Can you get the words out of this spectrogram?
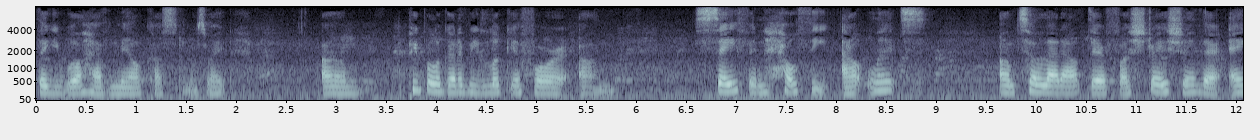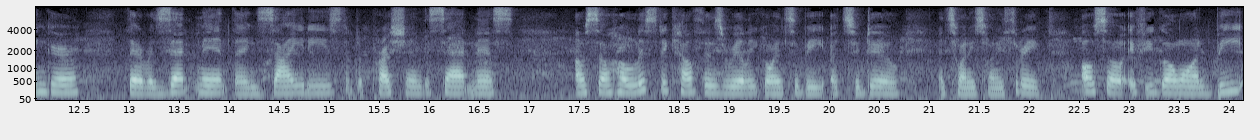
than you will have male customers, right? Um, people are going to be looking for um, safe and healthy outlets um, to let out their frustration, their anger, their resentment, the anxieties, the depression, the sadness. Um, so, holistic health is really going to be a to do in 2023. Also, if you go on bls.gov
